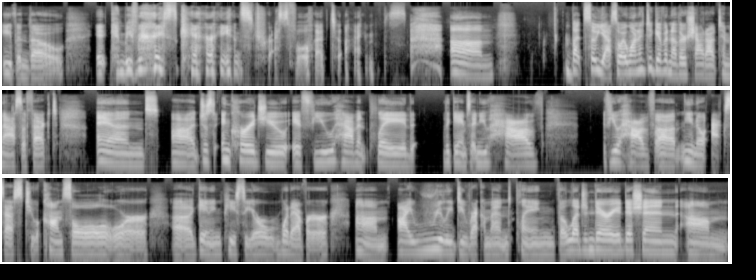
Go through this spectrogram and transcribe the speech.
even though it can be very scary and stressful at times. Um, but so yeah, so I wanted to give another shout out to Mass Effect and uh, just encourage you if you haven't played the games and you have if you have uh, you know access to a console or a gaming PC or whatever, um, I really do recommend playing the Legendary Edition. Um,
